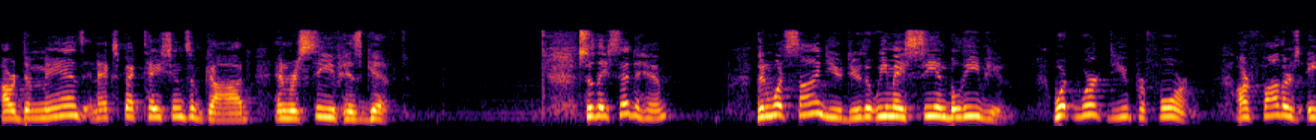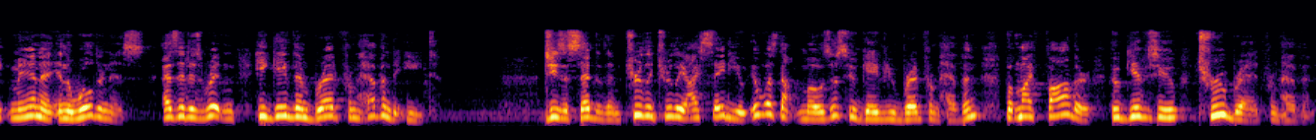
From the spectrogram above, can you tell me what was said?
our demands and expectations of God and receive his gift. So they said to him, Then what sign do you do that we may see and believe you? What work do you perform? Our fathers ate manna in the wilderness. As it is written, He gave them bread from heaven to eat. Jesus said to them, Truly, truly, I say to you, it was not Moses who gave you bread from heaven, but my Father who gives you true bread from heaven.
